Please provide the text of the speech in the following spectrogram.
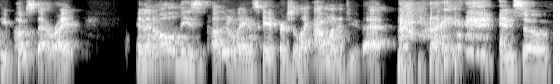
you post that, right? And then all these other landscapers are like, I want to do that. right. And so,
